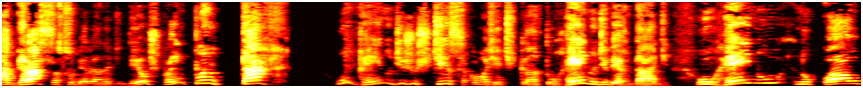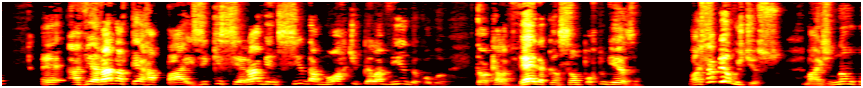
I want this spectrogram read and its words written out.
a graça soberana de Deus para implantar um reino de justiça, como a gente canta, um reino de verdade, um reino no qual é, haverá na terra paz e que será vencida a morte pela vida, como então aquela velha canção portuguesa. Nós sabemos disso, mas não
